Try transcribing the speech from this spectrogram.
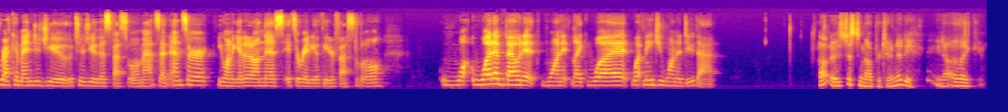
recommended you to do this festival, Matt said, "Answer. You want to get it on this? It's a radio theater festival. What What about it? Wanted like what? What made you want to do that? Oh, it was just an opportunity. You know, like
